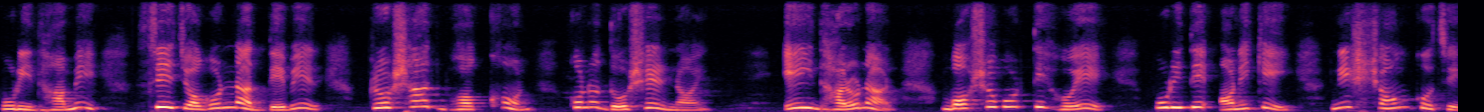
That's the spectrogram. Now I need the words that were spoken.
পুরী ধামে শ্রী জগন্নাথ দেবের প্রসাদ ভক্ষণ কোনো দোষের নয়। এই ধারণার বশবর্তী হয়ে পুরীতে অনেকেই নিঃসংকোচে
